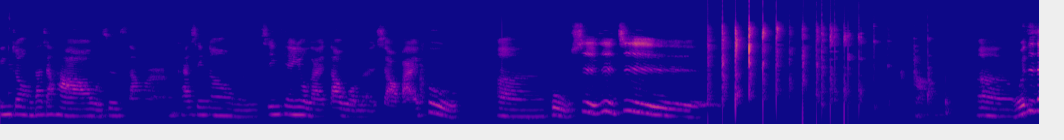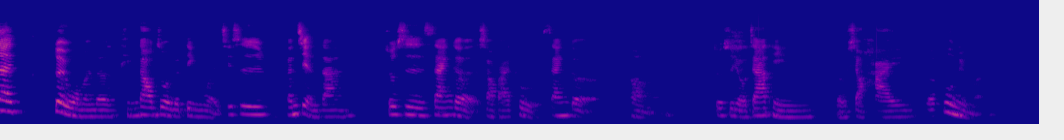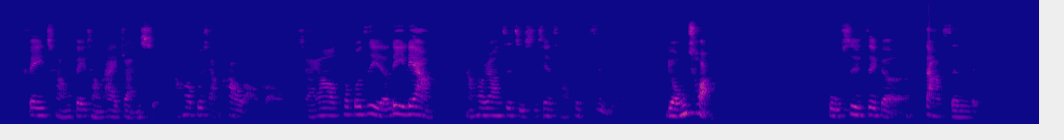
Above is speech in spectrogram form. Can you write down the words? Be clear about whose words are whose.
Speaker 1: 听众大家好，我是 Summer，很开心呢。我们今天又来到我们小白兔，嗯，股市日志。好，嗯，我一直在对我们的频道做一个定位，其实很简单，就是三个小白兔，三个，嗯，就是有家庭、有小孩的妇女们，非常非常爱赚钱，然后不想靠老。想要透过自己的力量，然后让自己实现财富自由，勇闯股市这个大森林。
